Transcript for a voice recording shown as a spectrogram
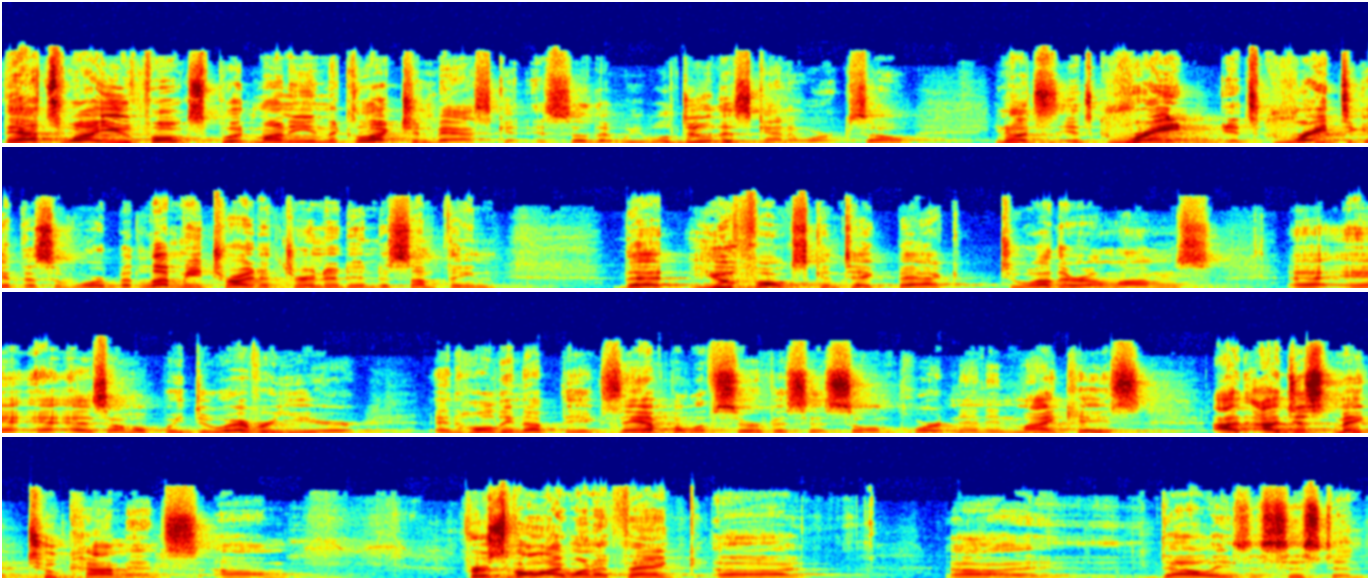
That's why you folks put money in the collection basket, is so that we will do this kind of work. So, you know, it's it's great. It's great to get this award, but let me try to turn it into something that you folks can take back to other alums, uh, as I hope we do every year, and holding up the example of service is so important. And in my case, I, I'll just make two comments. Um, First of all, I want to thank uh, uh, Dolly's assistant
